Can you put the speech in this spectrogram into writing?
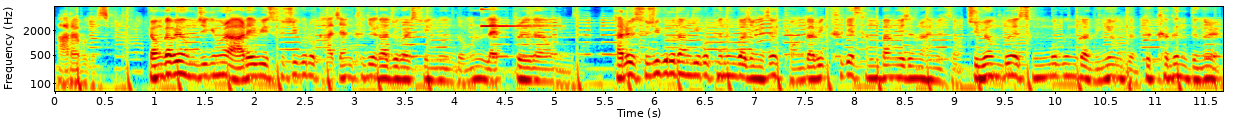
알아보겠습니다. 견갑의 움직임을 아래 위 수직으로 가장 크게 가져갈 수 있는 운동은 랩풀다운입니다. 발을 수직으로 당기고 펴는 과정에서 견갑이 크게 상방 회전을 하면서 주변부의 승모근과 능형근, 극하근 등을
